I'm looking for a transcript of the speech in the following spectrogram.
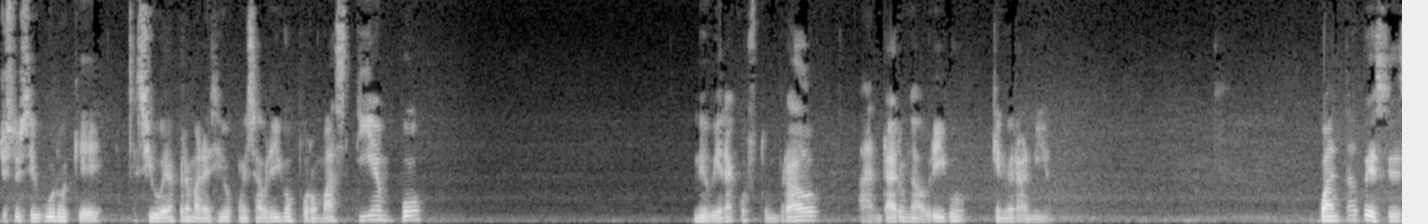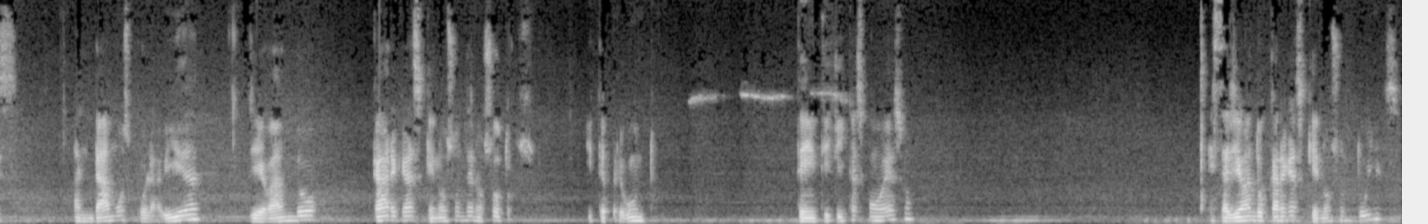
yo estoy seguro que si hubiera permanecido con ese abrigo por más tiempo, me hubiera acostumbrado a andar un abrigo que no era el mío. ¿Cuántas veces andamos por la vida llevando cargas que no son de nosotros? Y te pregunto, ¿te identificas con eso? ¿Estás llevando cargas que no son tuyas?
